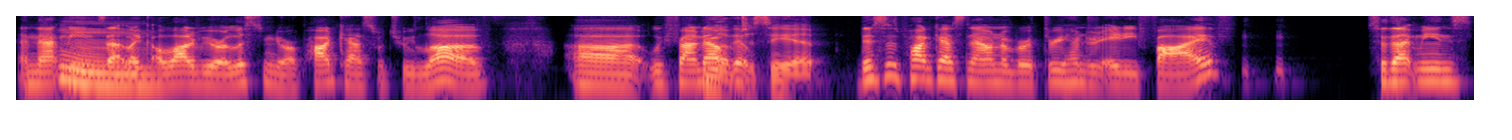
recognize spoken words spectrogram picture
And that means that like Hmm. a lot of you are listening to our podcast, which we love. Uh, we found out Love that to see it. this is podcast now number 385. so that means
